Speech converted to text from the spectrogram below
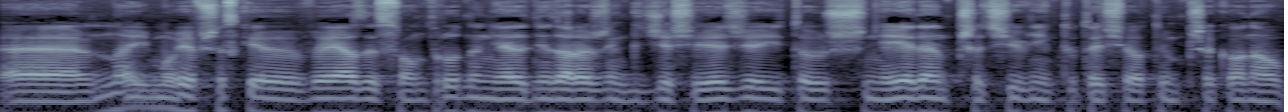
E, No i mówię, wszystkie wyjazdy są trudne, nie- niezależnie gdzie się jedzie i to już nie jeden przeciwnik tutaj się o tym przekonał.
